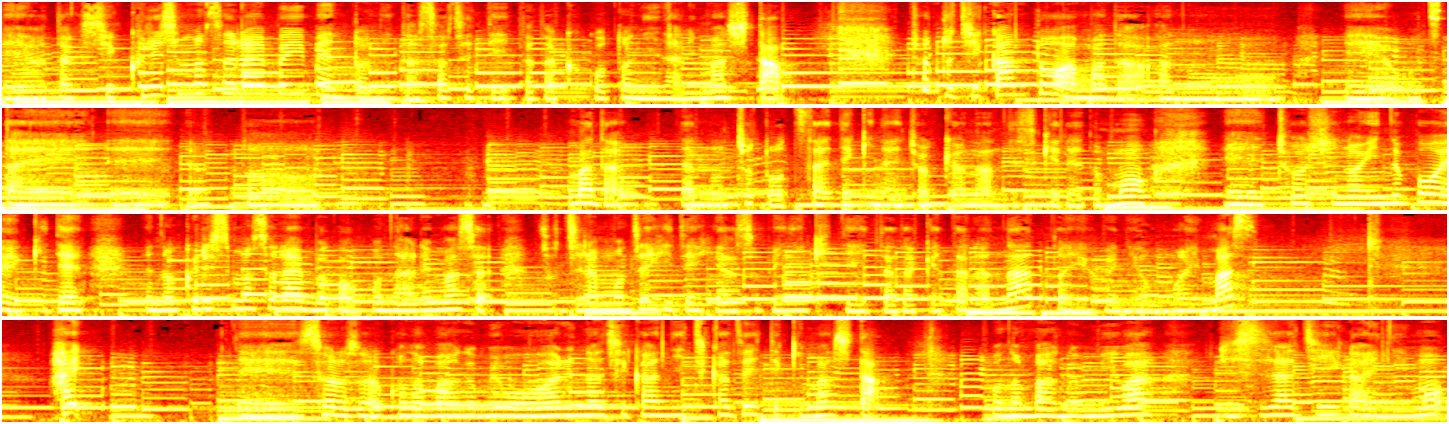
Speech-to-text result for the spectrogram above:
えー、私クリスマスライブイベントに出させていただくことになりましたちょっと時間とはまだ、あのえー、お伝え、まだあのちょっとお伝えできない状況なんですけれども、えー、銚子の犬吠駅であのクリスマスライブが行われます。そちらもぜひぜひ遊びに来ていただけたらなというふうに思います。はい、えー、そろそろこの番組も終わりの時間に近づいてきました。この番組はリスラジ以外にも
